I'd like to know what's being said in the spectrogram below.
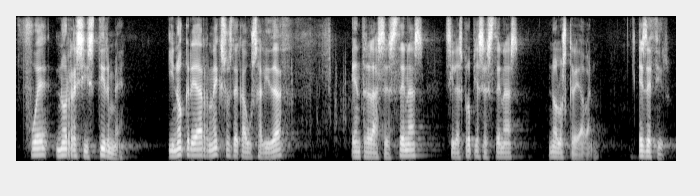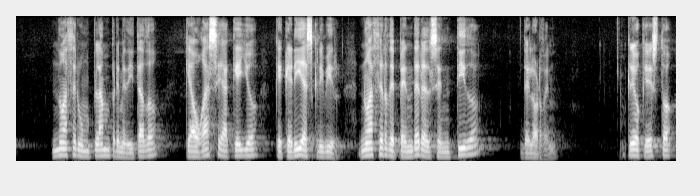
fue no resistirme y no crear nexos de causalidad entre las escenas si las propias escenas no los creaban. Es decir, no hacer un plan premeditado que ahogase aquello que quería escribir, no hacer depender el sentido del orden. Creo que esto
